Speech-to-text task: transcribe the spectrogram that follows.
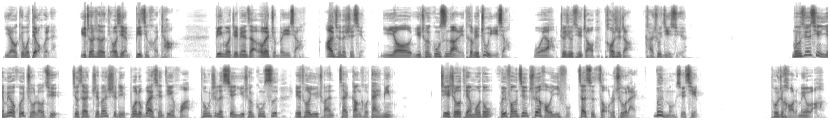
也要给我调回来。渔船上的条件毕竟很差，宾馆这边再额外准备一下。安全的事情，你要渔船公司那里特别注意一下。我呀，这就去找陶市长砍树继续。蒙学庆也没有回主楼去，就在值班室里拨了外线电话，通知了县渔船公司留条渔船在港口待命。这时候，田伯东回房间穿好衣服，再次走了出来，问蒙学庆：“通知好了没有啊？”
